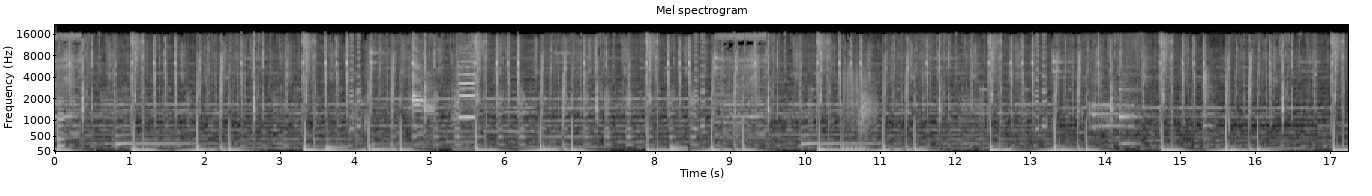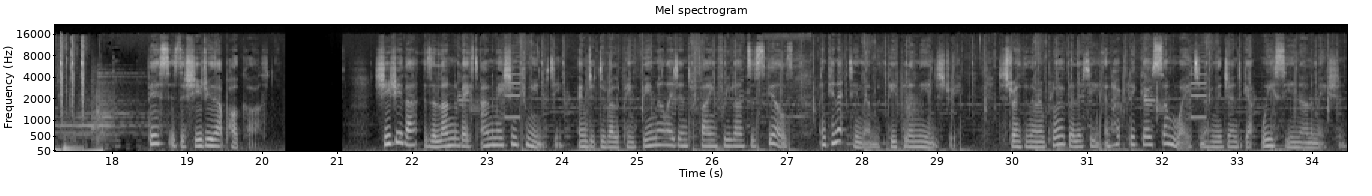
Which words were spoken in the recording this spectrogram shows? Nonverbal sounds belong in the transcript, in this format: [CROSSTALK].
This is the She Drew That podcast. She Drew That is a London based animation community aimed at developing female identifying freelancers' skills and connecting them with people in the industry to strengthen their employability and hopefully go some way to knowing the gender gap we see in animation.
